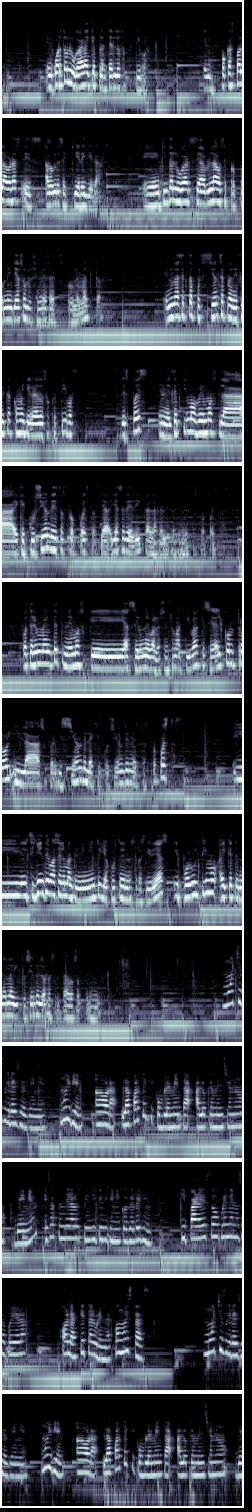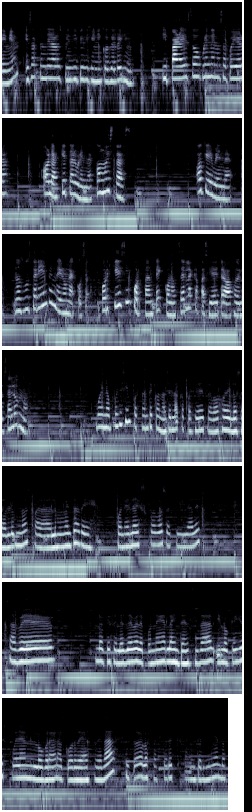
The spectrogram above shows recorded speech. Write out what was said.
En cuarto lugar hay que plantear los objetivos. En pocas palabras es a dónde se quiere llegar. En quinto lugar se habla o se proponen ya soluciones a estas problemáticas. En una sexta posición se planifica cómo llegar a los objetivos. Después, en el séptimo vemos la ejecución de estas propuestas, ya, se dedica a la realización de estas propuestas. Posteriormente tenemos que hacer una evaluación sumativa que será el control y la supervisión de la ejecución de nuestras propuestas. Y el siguiente va a ser el mantenimiento y ajuste de nuestras ideas. Y por último hay que tener la difusión de los resultados obtenidos. Muchas gracias, Demian. Muy bien, ahora la parte que complementa a lo que mencionó Demian es atender a los principios higiénicos del régimen. Y para eso Brenda nos apoyará. Hola, ¿qué tal Brenda? ¿Cómo estás? Muchas gracias, Demian. Muy bien, ahora la parte que complementa a lo que mencionó Demian es atender a los principios higiénicos del régimen. Y para eso Brenda nos apoyará. Hola, ¿qué tal Brenda? ¿Cómo estás? Ok Brenda, nos gustaría entender una cosa. ¿Por qué es importante conocer la capacidad de trabajo de los alumnos? Bueno, pues es importante conocer la capacidad de trabajo de los alumnos para el momento de ponerles juegos o actividades, saber lo que se les debe de poner, la intensidad y lo que ellos pueden lograr acorde a su edad y todos los factores que están interviniendo.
